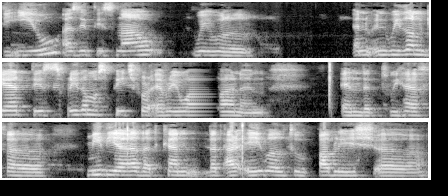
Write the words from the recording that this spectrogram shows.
the EU as it is now, we will, and, and we don't get this freedom of speech for everyone, and and that we have uh, media that can that are able to publish uh,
